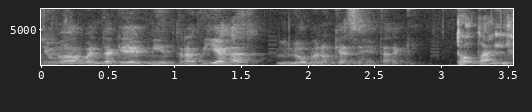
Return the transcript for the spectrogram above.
Yo me he dado cuenta que mientras viajas, lo menos que haces es estar aquí. Total.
